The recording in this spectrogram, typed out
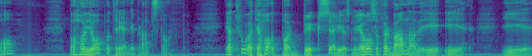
Ja, vad har jag på tredje plats då? Jag tror att jag har ett par byxor just nu. Jag var så förbannad i, i, i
